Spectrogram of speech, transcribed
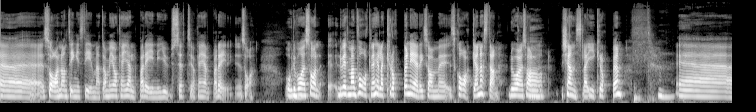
eh, sa någonting i stil med att ja, men jag kan hjälpa dig in i ljuset, jag kan hjälpa dig så. Och det var en sån, du vet man vaknar, hela kroppen är liksom eh, skakar nästan. Du har en sån Ja. känsla i kroppen. Eh,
